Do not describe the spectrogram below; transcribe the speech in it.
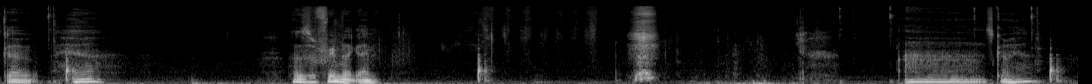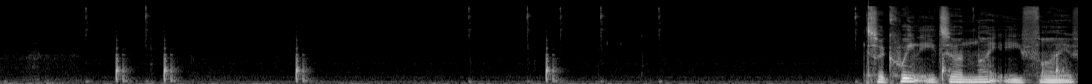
go here. There's a three minute game. Uh, let's go here. So queen e2 and knight e5.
